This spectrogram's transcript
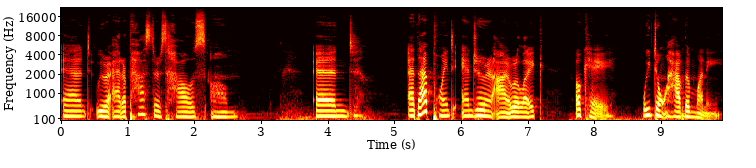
and we were at our pastor's house. Um, and at that point, Andrew and I were like, okay, we don't have the money.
